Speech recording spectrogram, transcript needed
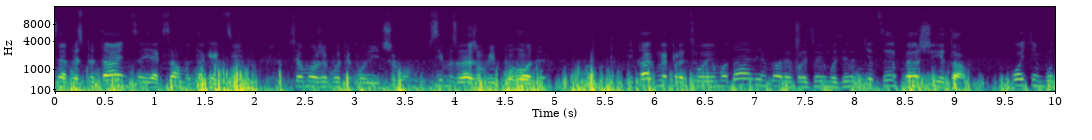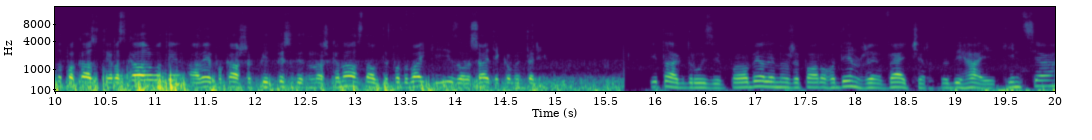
Це без питань, це як саме так, як цвіт. Все може бути по-іншому. Всі ми залежимо від погоди. Так ми працюємо далі. Зараз працюємо з рядки, це перший етап. Потім буду показувати і розказувати, а ви поки що підписуйтесь на наш канал, ставте подобайки і залишайте коментарі. І так, друзі, проробили ми вже пару годин, вже вечір добігає кінця.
